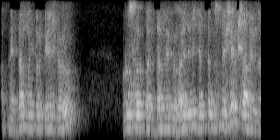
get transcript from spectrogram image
اپنے دم مجھ پر پیش کرو۔ اور اس وقت تک دم میں کوئی حرج نہیں، جب تک اس میں شرک شامل نہ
